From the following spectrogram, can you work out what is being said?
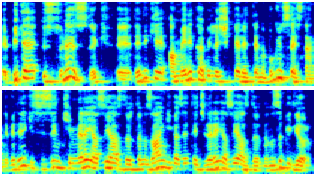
E, bir de üstüne üstlük e, dedi ki Amerika Birleşik Devletleri'ne bugün seslendi ve dedi ki sizin kimlere yazı yazdırdığınızı, hangi gazetecilere yazı yazdırdığınızı biliyorum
